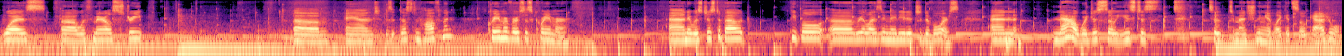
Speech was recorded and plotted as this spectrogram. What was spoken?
was uh, with Meryl Streep um, and is it Dustin Hoffman? Kramer versus Kramer. And it was just about people uh, realizing they needed to divorce. And now we're just so used to, to to mentioning it like it's so casual.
